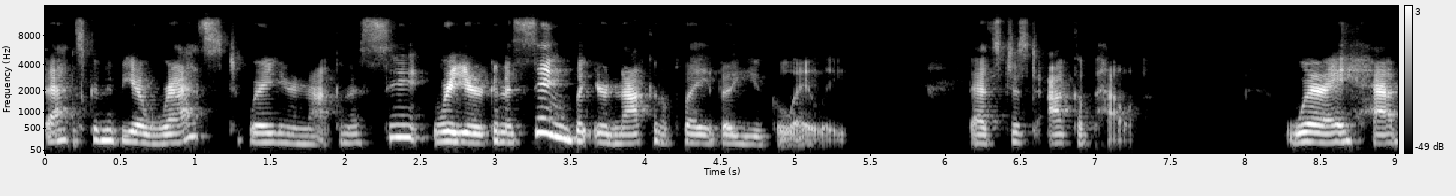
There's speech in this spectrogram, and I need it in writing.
that's going to be a rest where you're not going to sing, where you're going to sing, but you're not going to play the ukulele. That's just a cappella. Where I have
